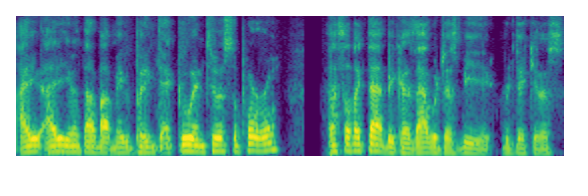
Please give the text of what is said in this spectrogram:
I I even thought about maybe putting Deku into a support role and stuff like that because that would just be ridiculous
